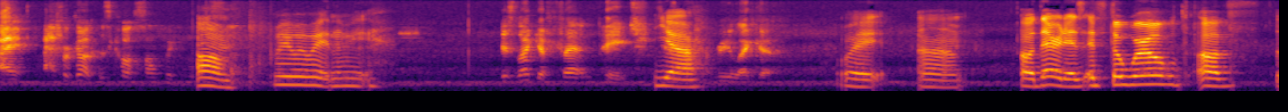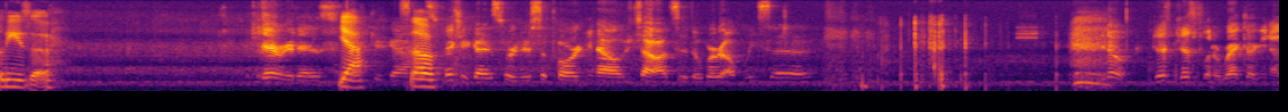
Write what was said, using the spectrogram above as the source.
I I forgot. It's called something. Um, wait, wait, wait. Let me. It's like a fan page. Yeah. really like a. Wait. Um. Oh, there it is. It's the world of Lisa. There it is. Yeah. Thank you guys. So. Thank you guys for your support. You know, shout out to the world of Lisa. you know, just just for the record, you know,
